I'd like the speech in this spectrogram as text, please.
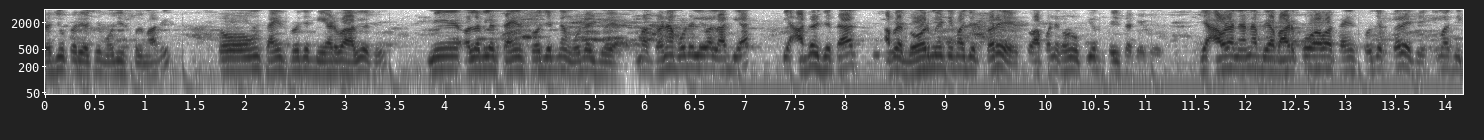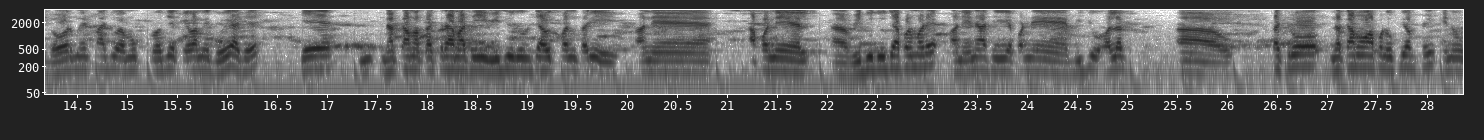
રજૂ કર્યો છે મોદી સ્કૂલમાંથી તો હું સાયન્સ પ્રોજેક્ટ નિહાળવા આવ્યો છું. મેં અલગ અલગ સાયન્સ પ્રોજેક્ટના મોડેલ જોયા. એમાં ઘણા મોડેલ એવા લાગ્યા કે આગળ જતા આપણે ગવર્મેન્ટ એમાં જો કરે તો આપણને ઘણો ઉપયોગ થઈ શકે છે. જે આવડા નાના બાળકો આવા સાયન્સ પ્રોજેક્ટ કરે છે, એમાંથી ગવર્મેન્ટમાં જો અમુક પ્રોજેક્ટ એવા મેં જોયા છે કે નકામા કચરામાંથી વિદ્યુત ઊર્જા ઉત્પન્ન કરી અને આપણને વિદ્યુત ઊર્જા પણ મળે અને એનાથી આપણને બીજું અલગ કચરો નકામો આપણને ઉપયોગ થઈ, એનું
